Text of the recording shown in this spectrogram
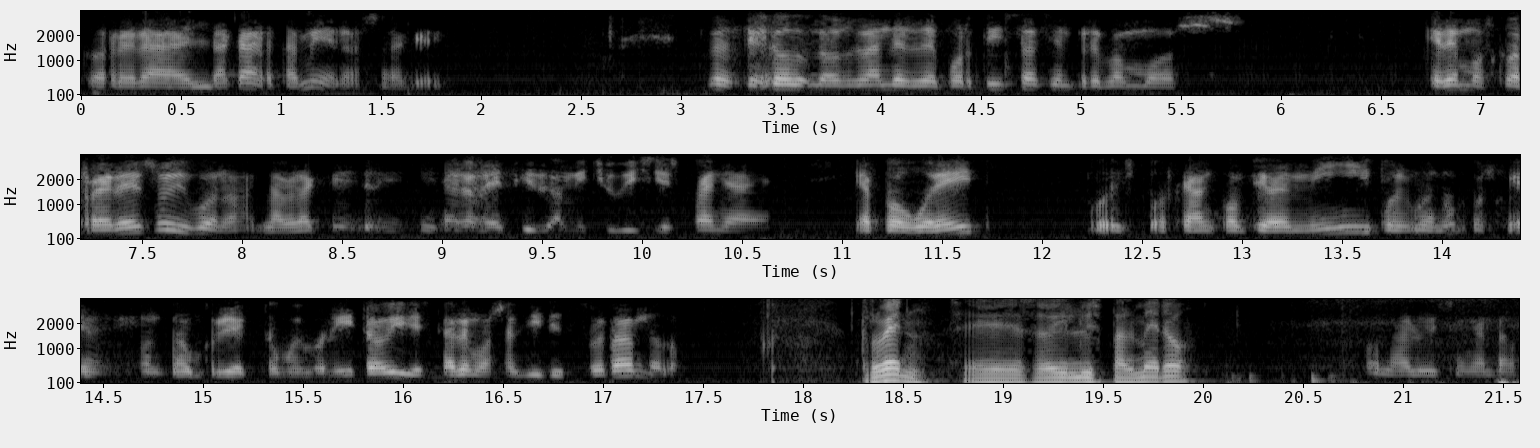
correrá el Dakar también, o sea que todos los grandes deportistas siempre vamos queremos correr eso y bueno, la verdad que agradecido a Mitsubishi España y a Powerade pues porque han confiado en mí y pues bueno, pues que he montado un proyecto muy bonito y estaremos allí disfrutándolo. Rubén, eh, soy Luis Palmero. Hola Luis, encantado.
